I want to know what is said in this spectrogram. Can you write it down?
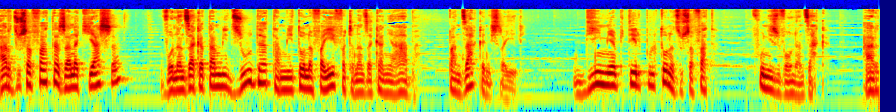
Ary Josafata zanak'i Asa, Vao nanjaka tamin' i Joda tamin' ny taona fahefatra nanjakan' i Ahaba, mpanjakan' ny Israely. Dimy amby telopolo taona Josafata, fony izy vao nanjaka, ary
